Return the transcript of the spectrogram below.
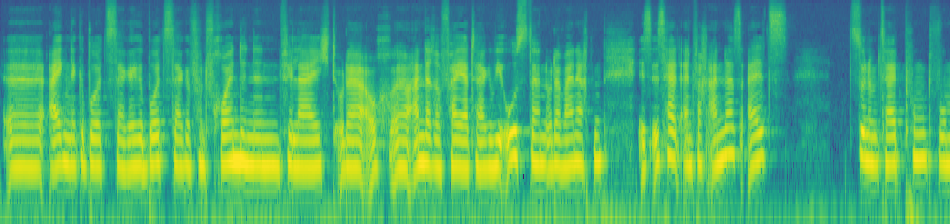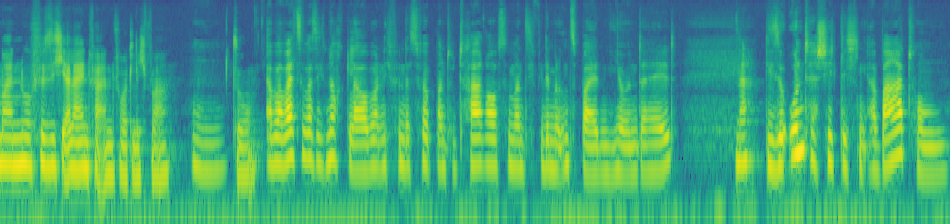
äh, eigene Geburtstage, Geburtstage von Freundinnen vielleicht oder auch äh, andere Feiertage wie Ostern oder Weihnachten. Es ist halt einfach anders als zu einem Zeitpunkt, wo man nur für sich allein verantwortlich war. Mhm. So. Aber weißt du, was ich noch glaube? Und ich finde, das hört man total raus, wenn man sich wieder mit uns beiden hier unterhält. Na? Diese unterschiedlichen Erwartungen.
